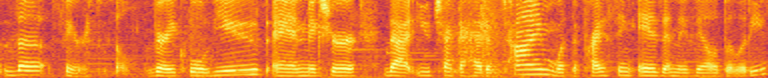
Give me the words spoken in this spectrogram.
the Ferris wheel. Very cool views and make sure that you check ahead of time what the pricing is and the availability.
